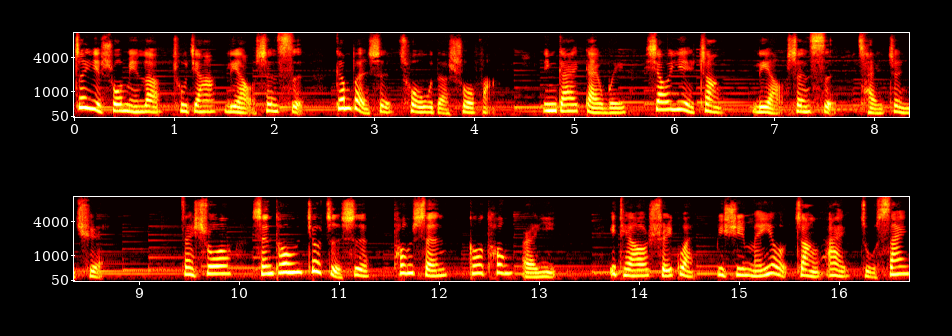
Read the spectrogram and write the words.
这也说明了出家了生死根本是错误的说法，应该改为消业障了生死才正确。再说，神通就只是通神沟通而已，一条水管必须没有障碍阻塞。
